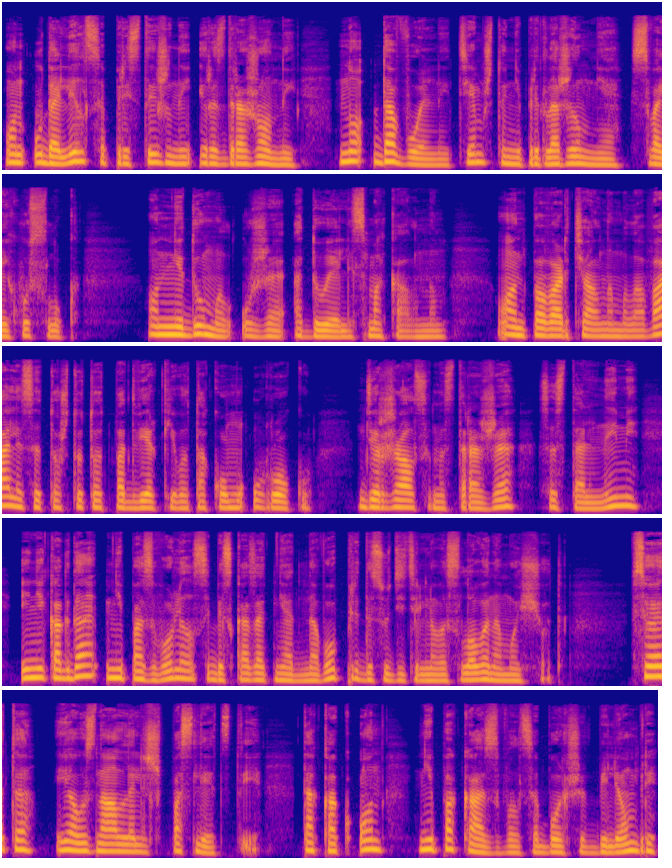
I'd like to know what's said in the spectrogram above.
Он удалился, пристыженный и раздраженный, но довольный тем, что не предложил мне своих услуг. Он не думал уже о дуэли с Макаланом. Он поворчал на Маловале за то, что тот подверг его такому уроку — держался на стороже с остальными и никогда не позволил себе сказать ни одного предосудительного слова на мой счет. Все это я узнала лишь впоследствии, так как он не показывался больше в Белёмбре,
